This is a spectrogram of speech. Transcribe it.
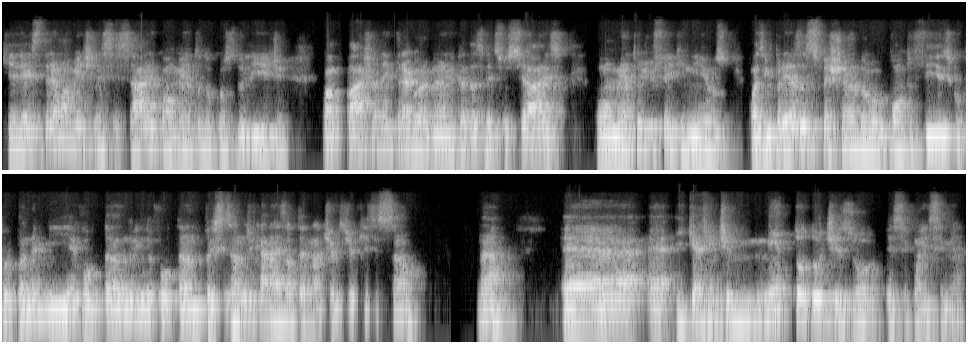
que ele é extremamente necessário com o aumento do custo do lead, com a baixa da entrega orgânica das redes sociais, com o aumento de fake news, com as empresas fechando ponto físico por pandemia, voltando, indo, voltando, precisando de canais alternativos de aquisição, né? É, é, e que a gente metodotizou esse conhecimento.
